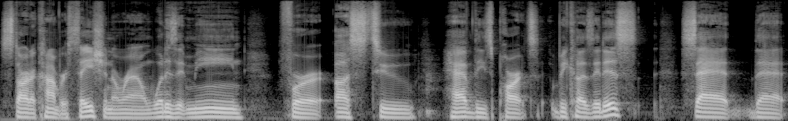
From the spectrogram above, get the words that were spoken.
start a conversation around what does it mean for us to have these parts because it is sad that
